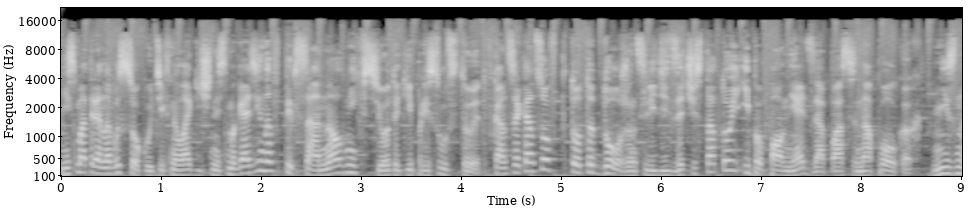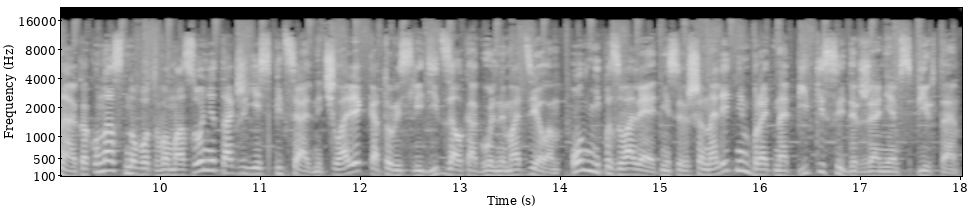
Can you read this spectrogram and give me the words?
Несмотря на высокую технологичность магазинов, персонал в них все-таки присутствует. В конце концов, кто-то должен следить за чистотой и пополнять запасы на полках. Не знаю, как у нас, но вот в Амазоне также есть специальный человек, который следит за алкогольным отделом. Он не позволяет несовершеннолетним брать напитки с содержанием спирта.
